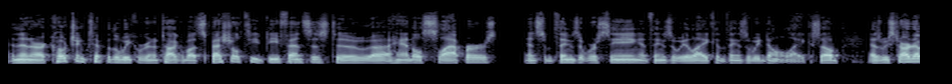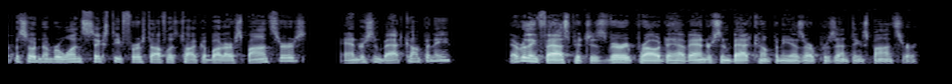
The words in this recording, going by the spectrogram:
And then our coaching tip of the week, we're going to talk about specialty defenses to uh, handle slappers and some things that we're seeing and things that we like and things that we don't like. So, as we start episode number 160, first off, let's talk about our sponsors Anderson Bat Company. Everything Fast Pitch is very proud to have Anderson Bat Company as our presenting sponsor.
